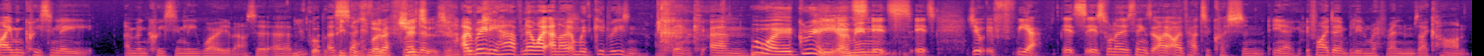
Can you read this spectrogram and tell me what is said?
I'm increasingly. I'm increasingly worried about it. Um, You've got the a people's second vote referendum. jitters, I really have. No, I, and, I, and with good reason. I think. Um, oh, I agree. I it's- mean, it's it's you if, yeah, it's it's one of those things that I, I've had to question. You know, if I don't believe in referendums, I can't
